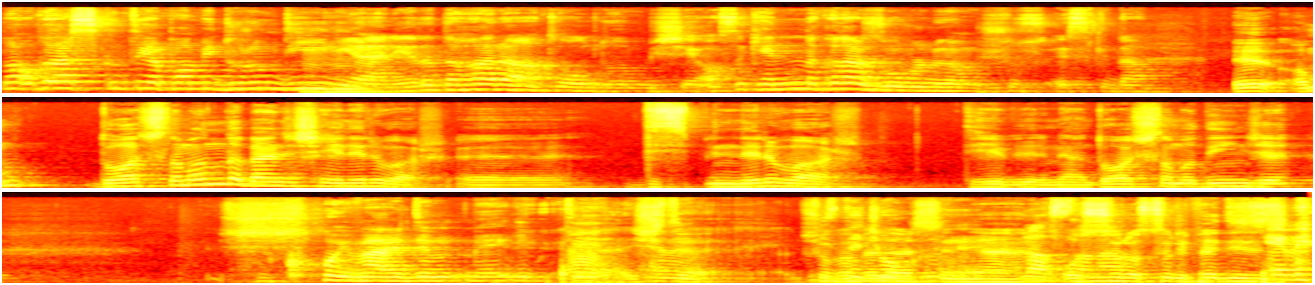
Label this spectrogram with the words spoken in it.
ben o kadar sıkıntı yapan bir durum değil yani ya da daha rahat olduğum bir şey. Aslında kendini ne kadar zorluyormuşuz eskiden. E, ama doğaçlamanın da bence şeyleri var. E, disiplinleri var diyebilirim. Yani doğaçlama deyince Koy verdim ve gitti. İşte Evet. çok çok, affedersin e, yani rastlanan. osur osur ipe diz Evet.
